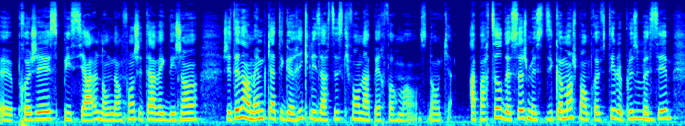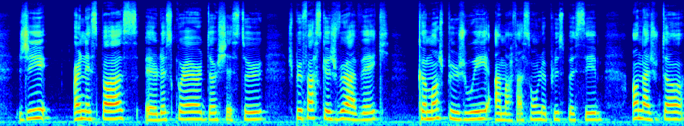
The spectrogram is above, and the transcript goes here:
euh, projet spécial. Donc, dans le fond, j'étais avec des gens, j'étais dans la même catégorie que les artistes qui font de la performance. Donc, à partir de ça, je me suis dit comment je peux en profiter le plus Mm. possible? J'ai un espace, euh, le Square d'Orchester. Je peux faire ce que je veux avec. Comment je peux jouer à ma façon le plus possible? En ajoutant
